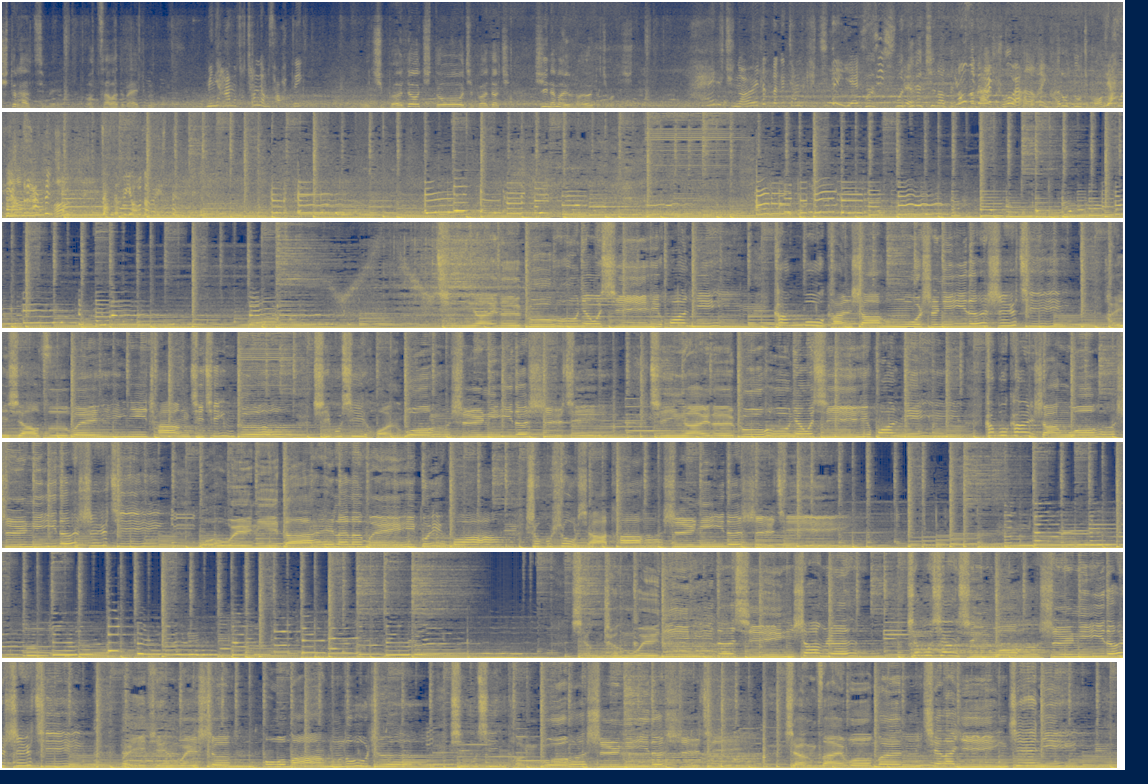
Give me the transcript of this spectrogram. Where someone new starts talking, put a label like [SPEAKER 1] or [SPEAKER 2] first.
[SPEAKER 1] Чи тэр хаацсан бэ? Бот саваад байдгүй.
[SPEAKER 2] Миний хаана цочхон юм саваатыг.
[SPEAKER 1] Үгүй чи болооч дөө, чи болооч. Чи намайг хоёр нь ойлгож болно шүү дээ.
[SPEAKER 2] Хайр чи нь ойлгодог гэж чамд хичнээн ярьсан шүү дээ.
[SPEAKER 1] Үгүй тэгээ чи надад хариулт өгч болохгүй.
[SPEAKER 2] Яасан чи?
[SPEAKER 3] 姑娘，我喜欢你，看不看上我是你的事情。黑小子为你唱起情歌，喜不喜欢我是你的事情。亲爱的姑娘，我喜欢你，看不看上我是你的事情。收不收下它是你的事情。想成为你的心上人，相不相信我是你的事情。每天为生活我忙碌着，心不心疼我是你的事情。想在我门前来迎接你，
